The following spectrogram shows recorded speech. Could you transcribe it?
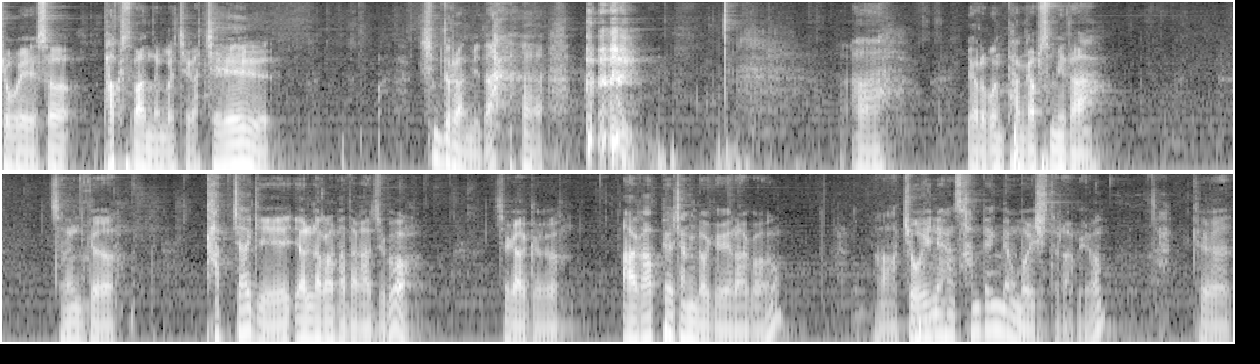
교회에서 박수 받는 걸 제가 제일 힘들어합니다. 아, 여러분 반갑습니다. 저는 그 갑자기 연락을 받아가지고 제가 그 아가페 장로교회라고 어, 교인이 한 300명 모이시더라고요. 그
